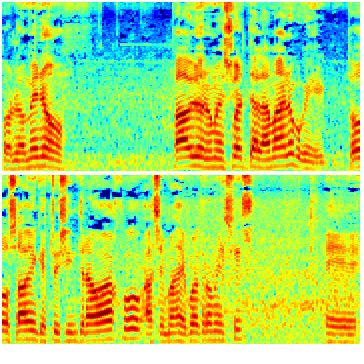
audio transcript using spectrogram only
por lo menos Pablo no me suelta la mano porque todos saben que estoy sin trabajo hace más de cuatro meses. Eh,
